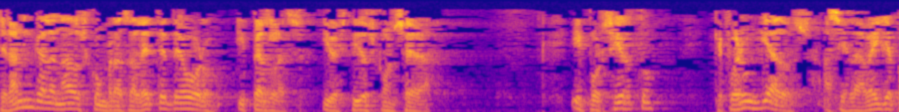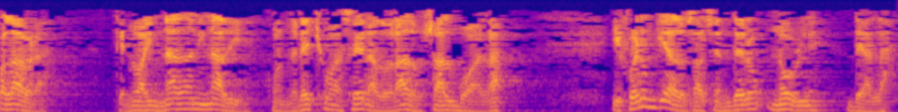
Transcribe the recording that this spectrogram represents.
Serán engalanados con brazaletes de oro y perlas y vestidos con seda. Y por cierto, que fueron guiados hacia la bella palabra, que no hay nada ni nadie con derecho a ser adorado salvo Alá. Y fueron guiados al sendero noble de Alá.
